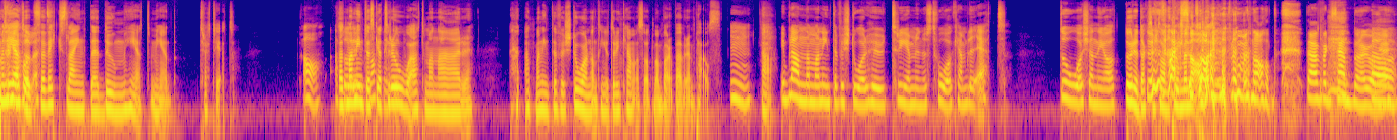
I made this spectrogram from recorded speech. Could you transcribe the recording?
men det det är typ, hållet. förväxla inte dumhet med trötthet. ja, Så alltså att man inte ska tro att man är att man inte förstår någonting utan det kan vara så att man bara behöver en paus. Typ. Mm. Ja. Ibland när man inte förstår hur 3 minus 2 kan bli 1 då känner jag att Då är det dags är att det ta en dags promenad. att ta en promenad. Det har faktiskt hänt några gånger. Ja.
